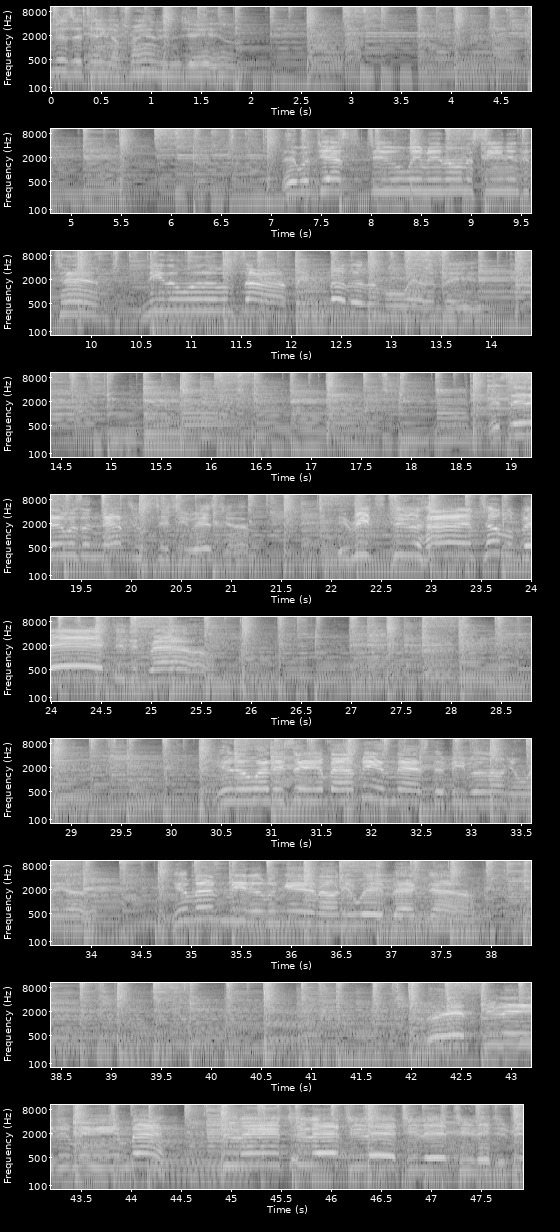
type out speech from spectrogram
visiting a friend in jail. There were just two women on the scene at the time. Neither one of them saw a thing, both of them were wearing veils. They said it was a natural situation. He reached too high and tumbled back to the ground. Back down. But it's too late to bring him back. Too late, too late, too late, too late, too late to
